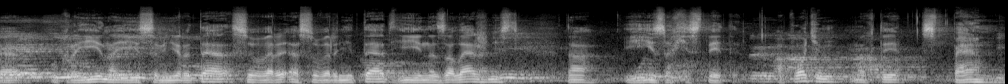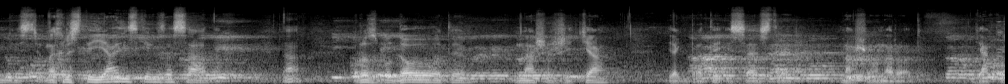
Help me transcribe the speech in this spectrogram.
е, Україна, її суверенітет, суверенітет, її незалежність та її захистити, а потім могти з впевненістю на християнських засадах розбудовувати наше життя як брати і сестри нашого народу. Дякую.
